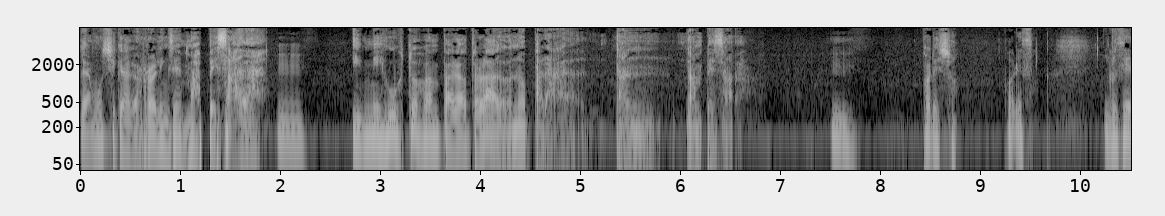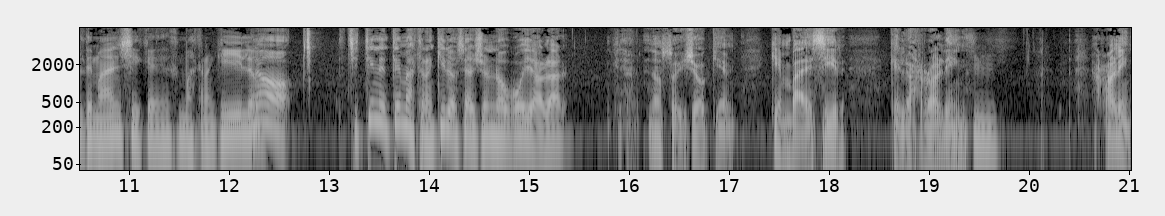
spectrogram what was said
la música de los Rollings es más pesada. Mm. Y mis gustos van para otro lado, no para tan, tan pesada. Mm, Por eso. por eso. Inclusive el tema Angie, que es más tranquilo. No, si tienen temas tranquilos, o sea, yo no voy a hablar, no soy yo quien, quien va a decir que los Rolling, Mm, los Rolling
